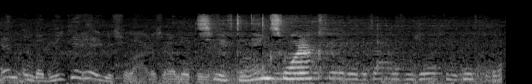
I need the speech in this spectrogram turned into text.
en omdat niet je hele salaris eraan op see if the links work. betalen voor zorg die niet gebruikt.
